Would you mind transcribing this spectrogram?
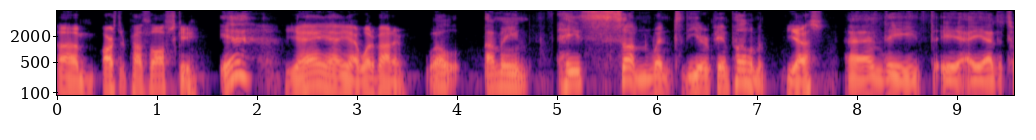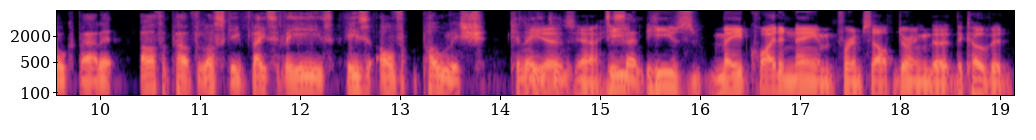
um, Arthur Pawlowski? Yeah. Yeah, yeah, yeah. What about him? Well, I mean, his son went to the European Parliament. Yes. and he, he he had to talk about it. Arthur Pawlowski, basically, he's he's of Polish Canadian. He is, yeah. He he's made quite a name for himself during the the COVID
